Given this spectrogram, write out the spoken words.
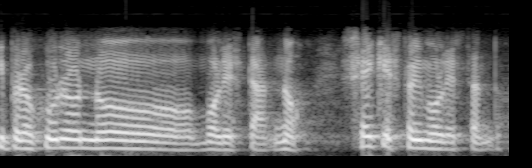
y procuro no molestar. No, sé que estoy molestando.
